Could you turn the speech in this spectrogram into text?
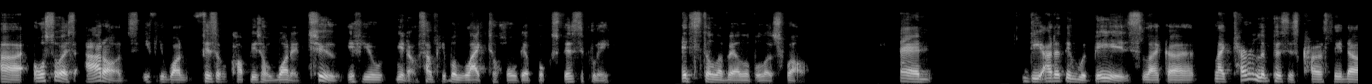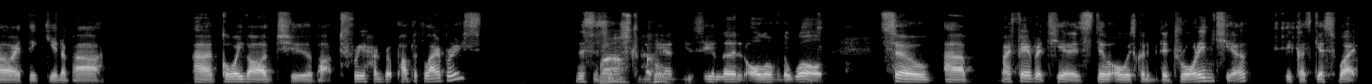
Uh, also, as add-ons, if you want physical copies of one and two, if you you know some people like to hold their books physically, it's still available as well. And the other thing would be is like uh like Terralympus is currently now I think in about uh, going on to about 300 public libraries. This is wow, in Australia, cool. New Zealand, and all over the world. So uh, my favorite tier is still always going to be the drawn in tier because guess what?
